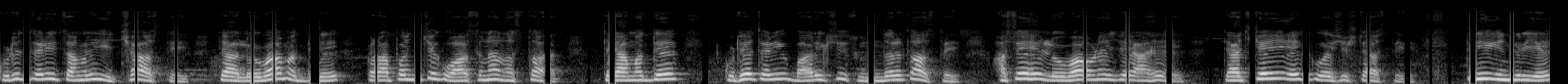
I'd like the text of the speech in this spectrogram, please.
कुठेतरी चांगली इच्छा असते त्या लोभामध्ये प्रापंचिक वासना नसतात. त्यामध्ये कुठेतरी बारीकशी सुंदरता असते. असे हे लोभावणे जे आहे त्याचेही एक वैशिष्ट्य असते. ती इंद्रिये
